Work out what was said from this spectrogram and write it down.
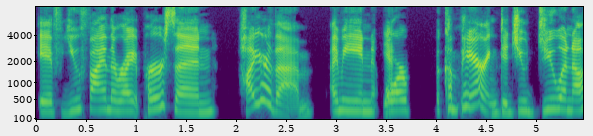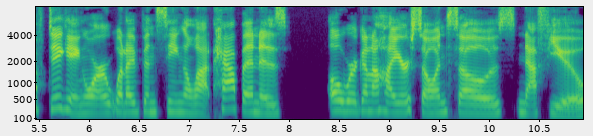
if you find the right person, hire them. I mean, yeah. or comparing, did you do enough digging? Or what I've been seeing a lot happen is, oh, we're going to hire so and so's nephew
